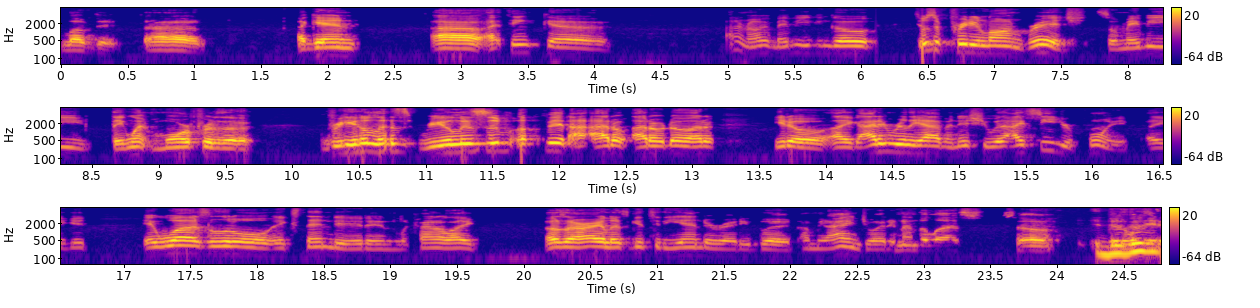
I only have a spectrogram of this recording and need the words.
loved it. Uh, again, uh, I think uh, I don't know. Maybe you can go. It was a pretty long bridge, so maybe they went more for the realism realism of it. I, I don't. I don't know. I don't. You know, like I didn't really have an issue with. It. I see your point. Like it, it was a little extended and kind of like I was like, all right, let's get to the end already. But I mean, I enjoyed it nonetheless. So Does this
